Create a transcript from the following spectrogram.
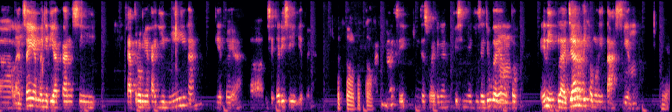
uh, let's say yang menyediakan si chatroomnya kayak gini kan gitu ya Uh, bisa jadi sih gitu ya Betul, betul. menarik sih sesuai dengan visinya Giza juga ya Hmm. untuk ini belajar di komunitas gitu Iya.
